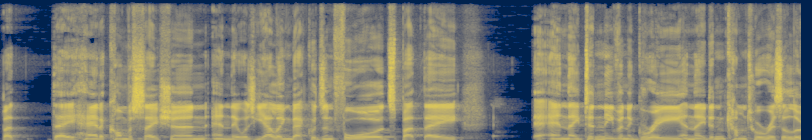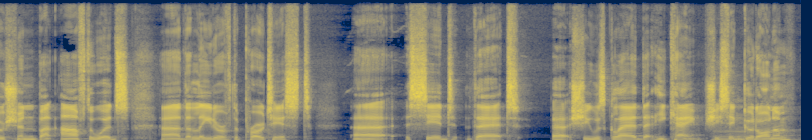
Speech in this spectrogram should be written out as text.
but they had a conversation and there was yelling backwards and forwards, but they and they didn't even agree and they didn't come to a resolution. But afterwards, uh, the leader of the protest uh, said that uh, she was glad that he came. She said, Good on him.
